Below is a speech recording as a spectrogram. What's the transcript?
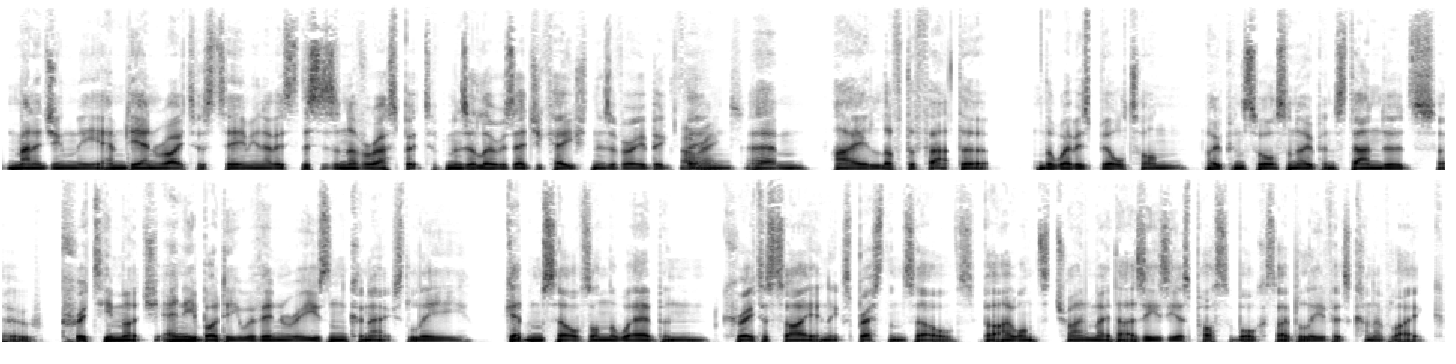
managing the MDN writers team. You know, this is another aspect of Mozilla. Is education is a very big thing. Right. Um, I love the fact that the web is built on open source and open standards. So pretty much anybody within reason can actually get themselves on the web and create a site and express themselves. But I want to try and make that as easy as possible because I believe it's kind of like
